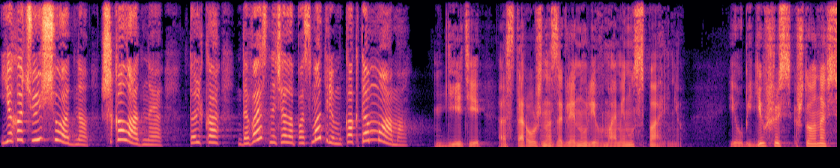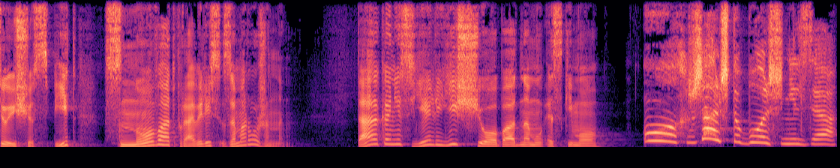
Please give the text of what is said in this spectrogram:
я хочу еще одно, шоколадное. Только давай сначала посмотрим, как там мама. Дети осторожно заглянули в мамину спальню и, убедившись, что она все еще спит, снова отправились за мороженым. Так они съели еще по одному эскимо. Ох, жаль, что больше нельзя.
